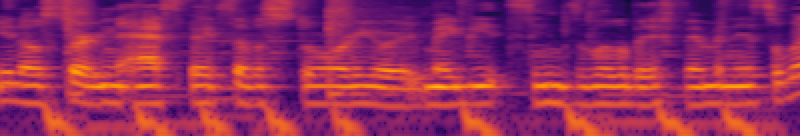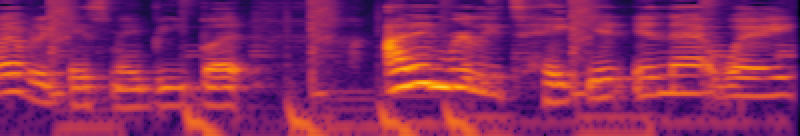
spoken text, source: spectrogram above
you know certain aspects of a story or maybe it seems a little bit feminist or whatever the case may be but i didn't really take it in that way.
